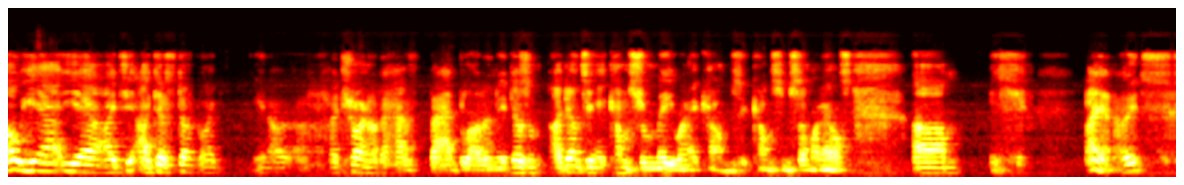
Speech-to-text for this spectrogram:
Oh yeah, yeah. I, t- I just don't like you know. I try not to have bad blood, and it doesn't. I don't think it comes from me when it comes. It comes from someone else. Um, I don't know. It's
